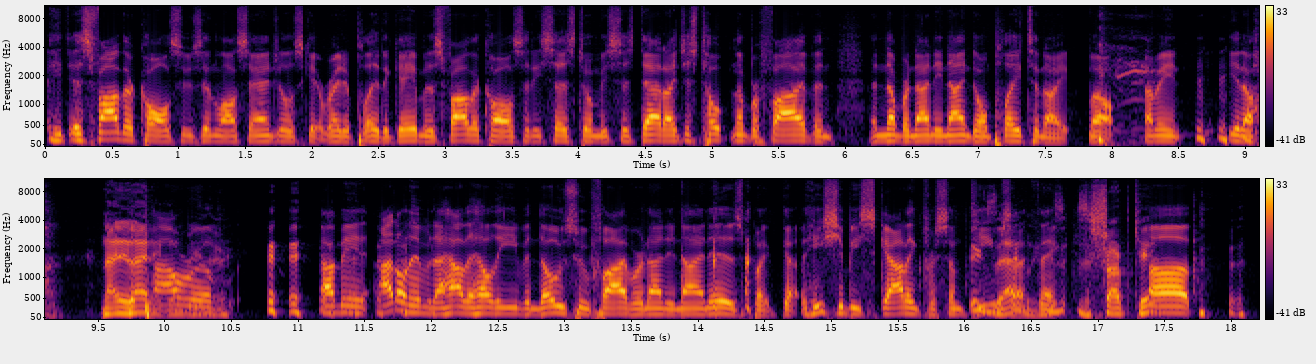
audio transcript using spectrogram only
his father calls, who's in Los Angeles, get ready to play the game, and his father calls and he says to him, he says, "Dad, I just hope number five and, and number ninety nine don't play tonight." Well, I mean, you know, ninety nine power of. I mean, I don't even know how the hell he even knows who five or ninety nine is, but he should be scouting for some teams. Exactly. I think he's a sharp kid. Uh,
